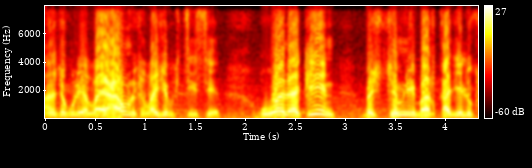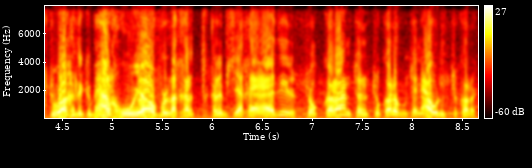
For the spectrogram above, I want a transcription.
أنا تقول لي الله يعاونك الله يجيب لك التيسير. ولكن باش تهمني بهذه القضية اللي كنت واخدك بحال خويا وفي الآخر تقلب يا أخي عادل شكرا تنشكرك وتنعاود نشكرك.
